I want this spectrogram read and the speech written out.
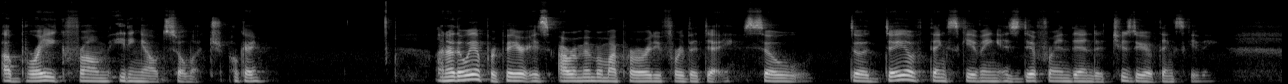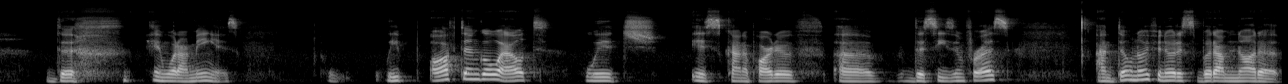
a break from eating out so much, okay? Another way I prepare is I remember my priority for the day. So the day of Thanksgiving is different than the Tuesday of Thanksgiving. The and what I mean is we often go out, which is kind of part of uh, the season for us. I don't know if you noticed, but I'm not a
